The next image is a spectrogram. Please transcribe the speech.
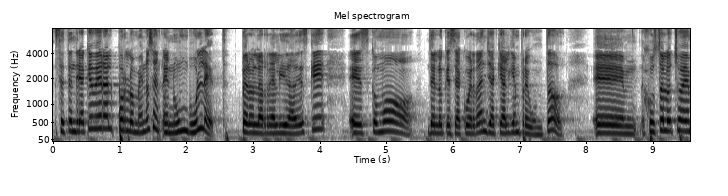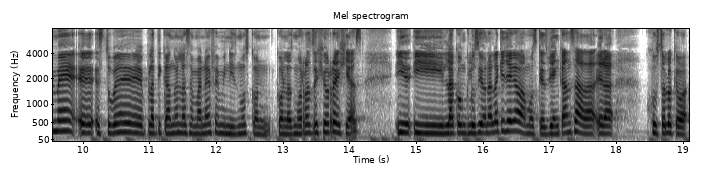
se tendría que ver al, por lo menos en, un bullet, pero la realidad es que es como de lo que se acuerdan ya que alguien preguntó. Em, justo el 8M eh, estuve platicando en la semana de feminismos con, con las morras de Georregias y, y la conclusión a la que llegábamos, que es bien cansada, era justo lo que va,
